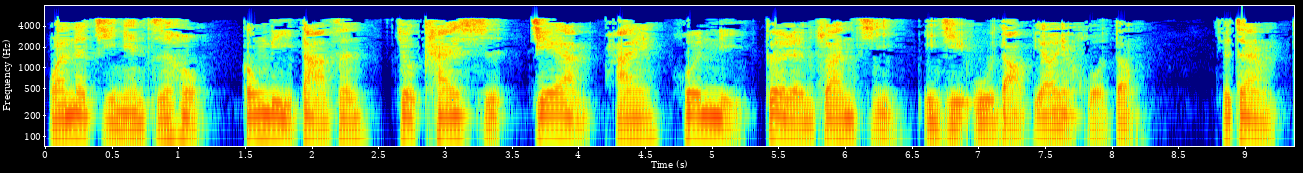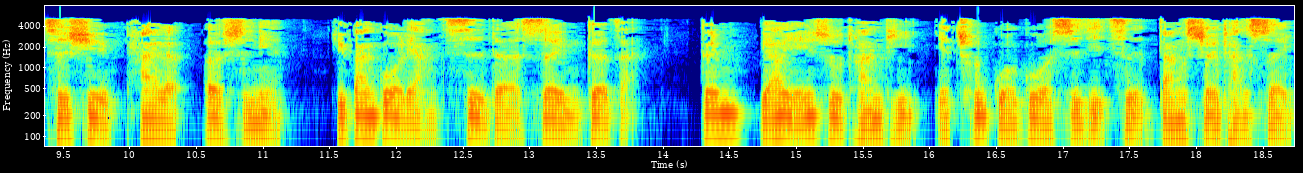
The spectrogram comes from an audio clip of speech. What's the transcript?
玩了几年之后，功力大增，就开始接案拍婚礼、个人专辑以及舞蹈表演活动。就这样持续拍了二十年，举办过两次的摄影个展，跟表演艺术团体也出国过十几次当随团摄影。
